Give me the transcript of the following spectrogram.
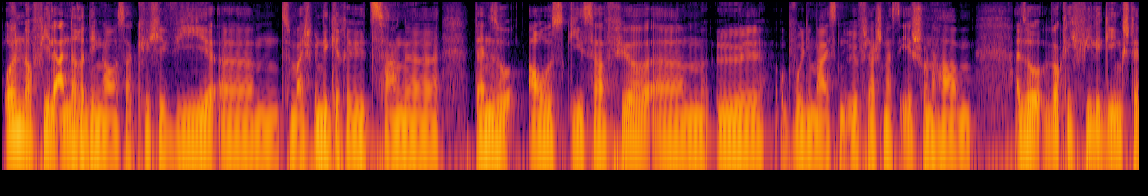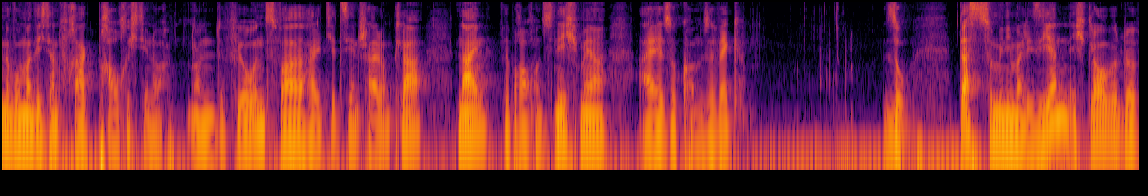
Und noch viele andere Dinge aus der Küche, wie ähm, zum Beispiel eine Grillzange, dann so Ausgießer für ähm, Öl, obwohl die meisten Ölflaschen das eh schon haben. Also wirklich viele Gegenstände, wo man sich dann fragt, brauche ich die noch? Und für uns war halt jetzt die Entscheidung klar, nein, wir brauchen es nicht mehr, also kommen sie weg. So, das zu minimalisieren. Ich glaube,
